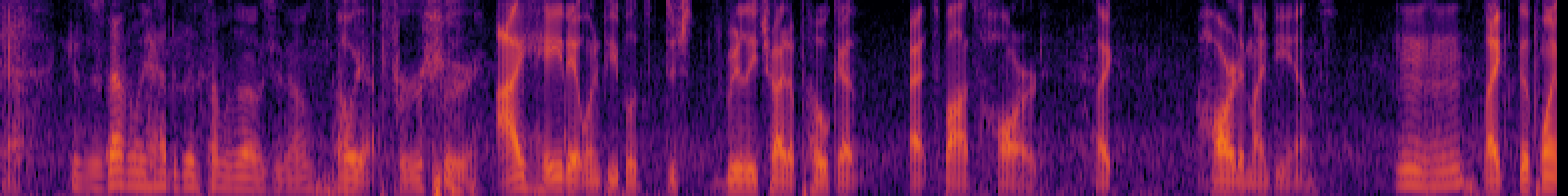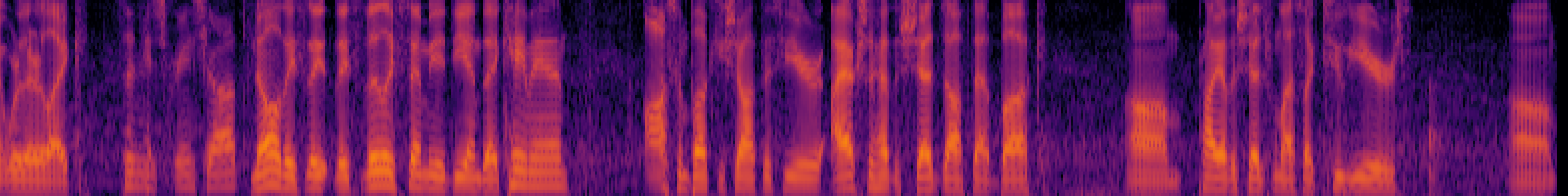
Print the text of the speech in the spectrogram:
yeah. Because there's definitely had to been some of those, you know. Oh yeah, for sure. I hate it when people just really try to poke at, at spots hard, like hard in my DMs. Mm-hmm. Like the point where they're like, Send you screenshots. No, they they they literally send me a DM like, "Hey man, awesome buck you shot this year. I actually have the sheds off that buck. Um, probably have the sheds from the last like two years." Um,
